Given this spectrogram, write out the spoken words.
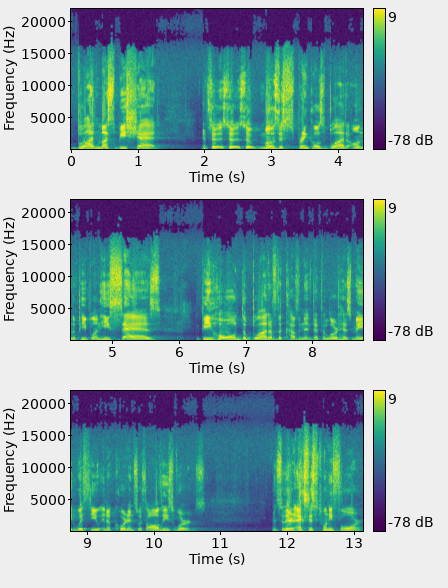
blood must be shed. And so, so, so Moses sprinkles blood on the people, and he says, Behold the blood of the covenant that the Lord has made with you in accordance with all these words. And so they're in Exodus 24.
